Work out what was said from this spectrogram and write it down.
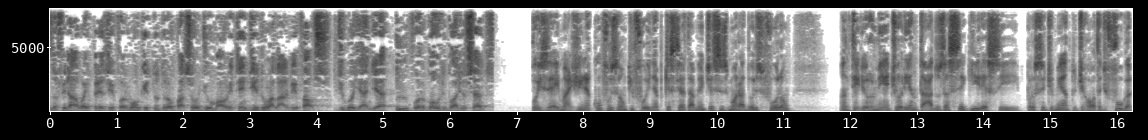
No final, a empresa informou que tudo não passou de um mal entendido, um alarme falso. De Goiânia, informou Libório Santos. Pois é, imagine a confusão que foi, né? Porque certamente esses moradores foram anteriormente orientados a seguir esse procedimento de rota de fuga,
